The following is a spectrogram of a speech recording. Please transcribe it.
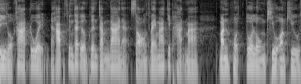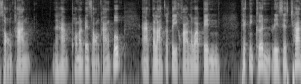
ดีกว่าคาดด้วยนะครับ ซึ่งถ้าเกิดเพื่อนจำได้นะสองไตรมาสที่ผ่านมา มันหดตัวลง Q on Q 2 ครั้งนะครับ พอมันเป็น 2 ครั้งปุ๊บอะตลาดก็ตีความแล้วว่าเป็น technical recession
